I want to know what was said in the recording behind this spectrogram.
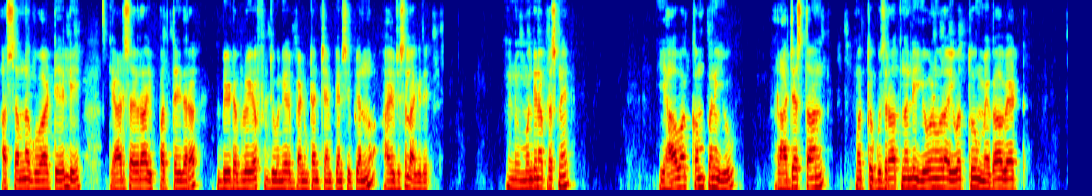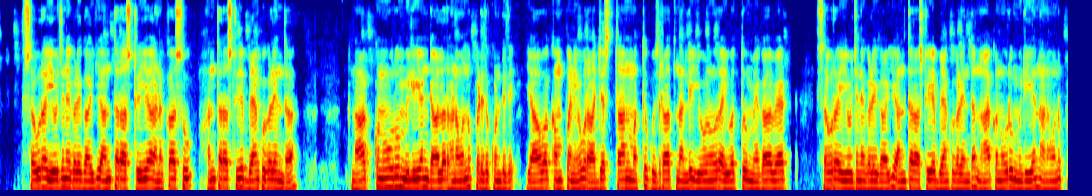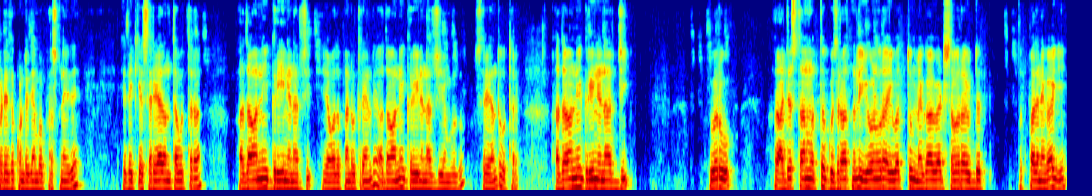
ಅಸ್ಸಾಂನ ಗುವಾಹಟಿಯಲ್ಲಿ ಎರಡು ಸಾವಿರ ಇಪ್ಪತ್ತೈದರ B W F junior badminton ಚಾಂಪಿಯನ್ಶಿಪ್ಪನ್ನು ಆಯೋಜಿಸಲಾಗಿದೆ. ಇನ್ನು ಮುಂದಿನ ಪ್ರಶ್ನೆ, ಯಾವ ಕಂಪನಿಯು ರಾಜಸ್ಥಾನ್ ಮತ್ತು ಗುಜರಾತ್ನಲ್ಲಿ ಏಳ್ನೂರ ಐವತ್ತು ಮೆಗಾವ್ಯಾಟ್ ಸೌರ ಯೋಜನೆಗಳಿಗಾಗಿ ಅಂತಾರಾಷ್ಟ್ರೀಯ ಹಣಕಾಸು, ಅಂತಾರಾಷ್ಟ್ರೀಯ ಬ್ಯಾಂಕುಗಳಿಂದ ನಾಲ್ಕುನೂರು ಮಿಲಿಯನ್ ಡಾಲರ್ ಹಣವನ್ನು ಪಡೆದುಕೊಂಡಿದೆ. ಯಾವ ಕಂಪನಿಯು ರಾಜಸ್ಥಾನ್ ಮತ್ತು ಗುಜರಾತ್ನಲ್ಲಿ ಏಳ್ನೂರ ಐವತ್ತು ಮೆಗಾವ್ಯಾಟ್ ಸೌರ ಯೋಜನೆಗಳಿಗಾಗಿ ಅಂತಾರಾಷ್ಟ್ರೀಯ ಬ್ಯಾಂಕುಗಳಿಂದ ನಾಲ್ಕುನೂರು ಮಿಲಿಯನ್ ಹಣವನ್ನು ಪಡೆದುಕೊಂಡಿದೆ ಎಂಬ ಪ್ರಶ್ನೆ ಇದೆ. ಇದಕ್ಕೆ ಸರಿಯಾದಂಥ ಉತ್ತರ, ಅದಾನಿ ಗ್ರೀನ್ ಎನರ್ಜಿ. ಯಾವುದಪ್ಪ ಅಂದರೆ ಉತ್ತರ ಅಂದರೆ ಅದಾನಿ ಗ್ರೀನ್ ಎನರ್ಜಿ ಎಂಬುದು ಸರಿಯಾದಂಥ ಉತ್ತರ. Adani green energy. ಇವರು ರಾಜಸ್ಥಾನ್ ಮತ್ತು ಗುಜರಾತ್ನಲ್ಲಿ ಏಳ್ನೂರ ಐವತ್ತು ಮೆಗಾವ್ಯಾಟ್ ಸೌರ ವಿದ್ಯುತ್ ಉತ್ಪಾದನೆಗಾಗಿ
